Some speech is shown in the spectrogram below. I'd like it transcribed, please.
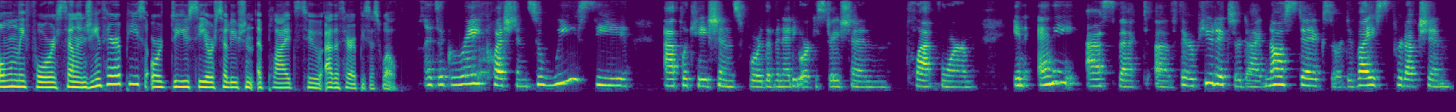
only for cell and gene therapies, or do you see your solution applied to other therapies as well? It's a great question. So we see applications for the Vineti orchestration platform in any aspect of therapeutics or diagnostics or device production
